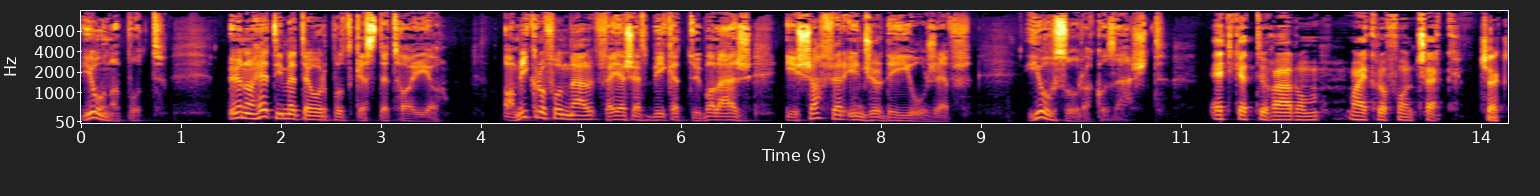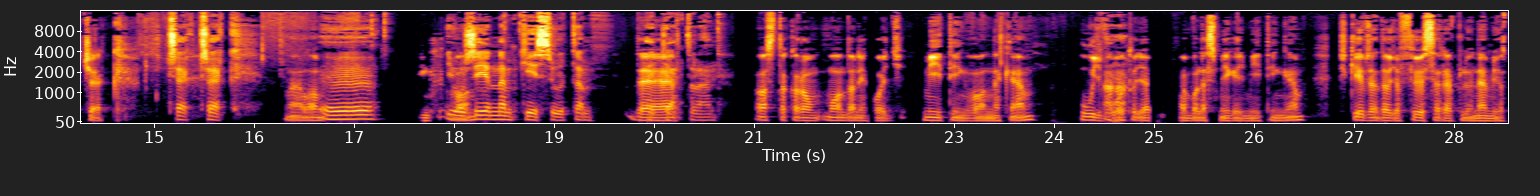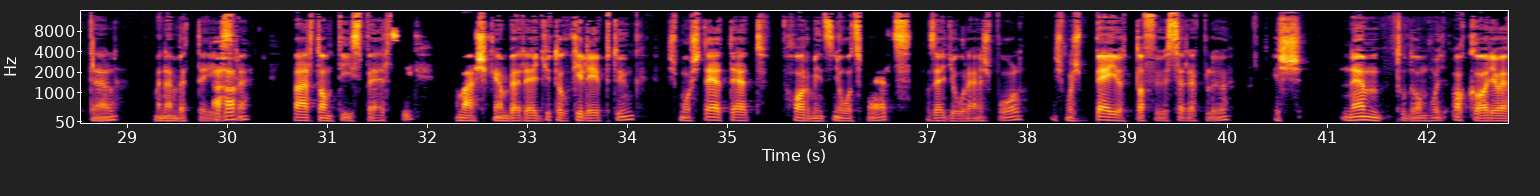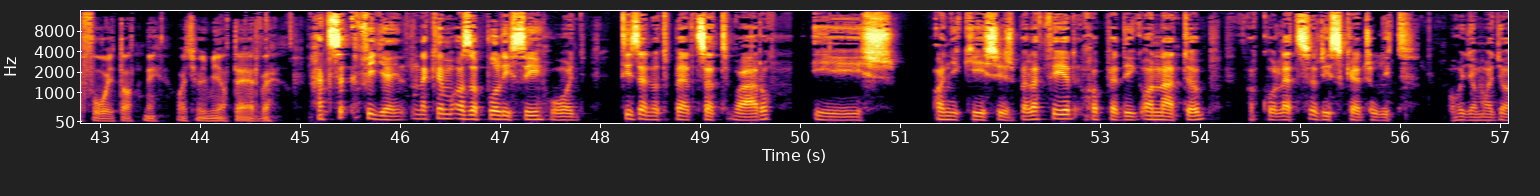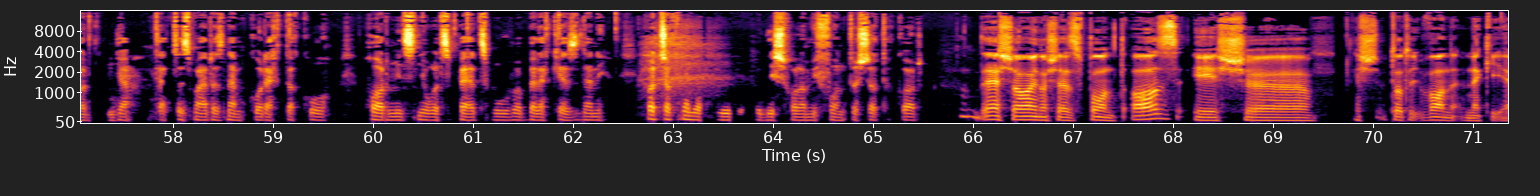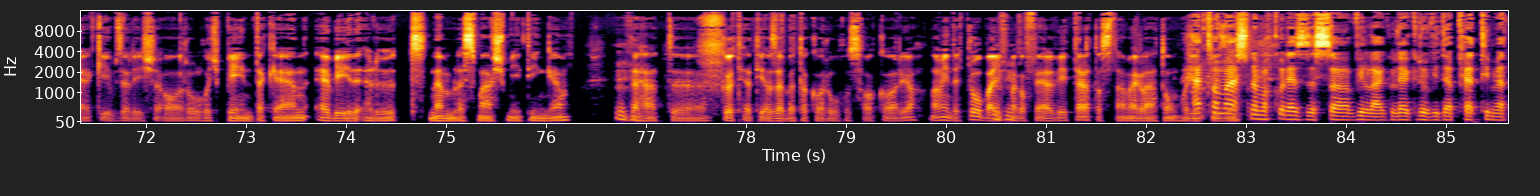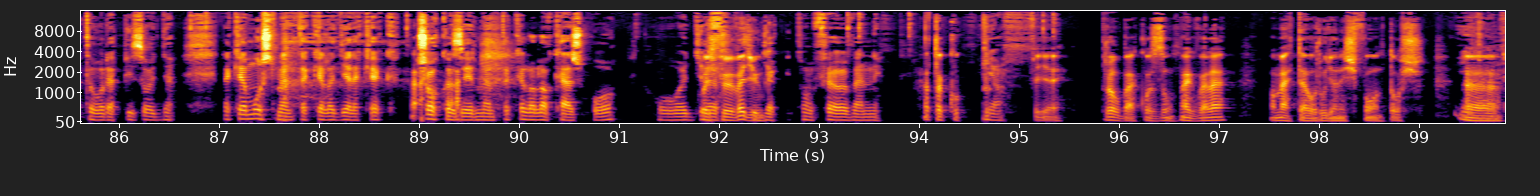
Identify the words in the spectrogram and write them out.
Jó napot! Ön a heti Meteor podcastet hallja. A mikrofonnál Fejes FB2 Balázs és Schaffer Angel D. József. Jó szórakozást! 1, 2, 3, mikrofon check. Check, check. Check, check. Nálam Ö, Józsi, én nem készültem de egyáltalán. azt akarom mondani, hogy meeting van nekem. Úgy Aha. volt, hogy ebből lesz még egy meetingem, és képzeld el, hogy a főszereplő nem jött el, mert nem vette észre. Aha. Vártam 10 percig, a másik emberre együtt, akkor kiléptünk, és most eltelt 38 perc az egy órásból, és most bejött a főszereplő, és nem tudom, hogy akarja-e folytatni, vagy hogy mi a terve. Hát figyelj, nekem az a policy, hogy 15 percet várok, és annyi késés belefér, ha pedig annál több, akkor let's reschedule it, ahogy a magyar mondja. Tehát ez már az nem korrekt, akkor 38 perc múlva belekezdeni. Ha csak nem a is valami fontosat akar. De sajnos ez pont az, és, és tudod, hogy van neki elképzelése arról, hogy pénteken ebéd előtt nem lesz más meetingem, Uh-huh. tehát kötheti az ebet a karóhoz, ha akarja. Na mindegy, próbáljuk Mhm. meg a felvételt, aztán meglátom, hogy Hát ha más nem, akkor ez lesz a világ legrövidebb heti Meteor epizódja. Nekem most mentek el a gyerekek, csak azért mentek el a lakásból, hogy, Hogy fölvegyünk? tudják itthon felvenni. Hát akkor Ja, figyelj, próbálkozzunk meg vele, a meteor ugyanis fontos. van.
